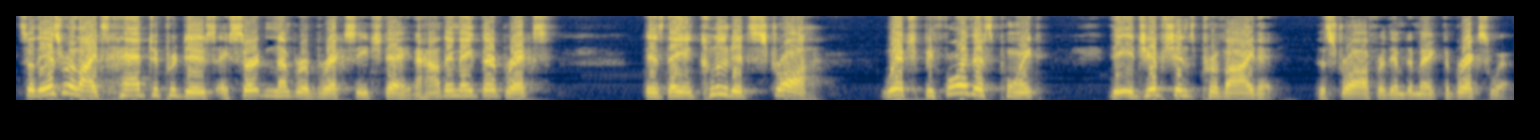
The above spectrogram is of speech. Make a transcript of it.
So the Israelites had to produce a certain number of bricks each day. Now, how they made their bricks is they included straw, which before this point, the Egyptians provided the straw for them to make the bricks with.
